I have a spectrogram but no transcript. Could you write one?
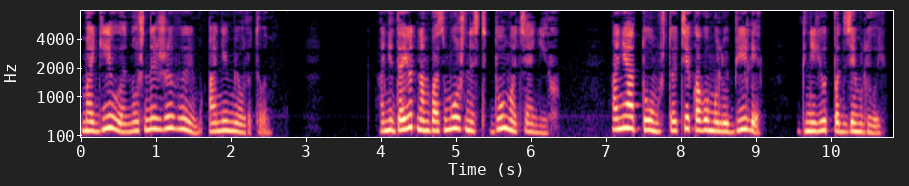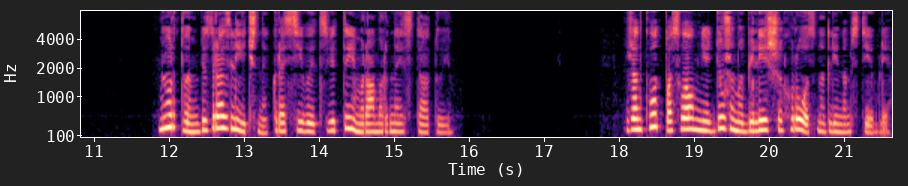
Могилы нужны живым, а не мертвым. Они дают нам возможность думать о них, а не о том, что те, кого мы любили, гниют под землей. Мертвым безразличны красивые цветы и мраморные статуи. Жан-Клод послал мне дюжину белейших роз на длинном стебле.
